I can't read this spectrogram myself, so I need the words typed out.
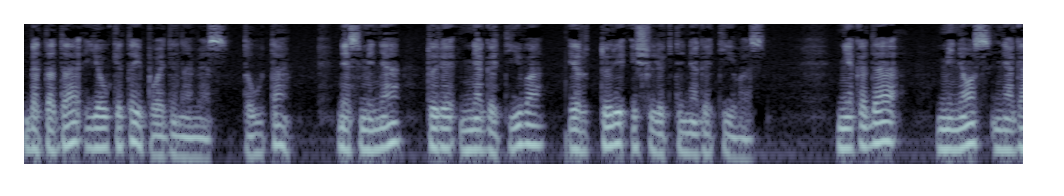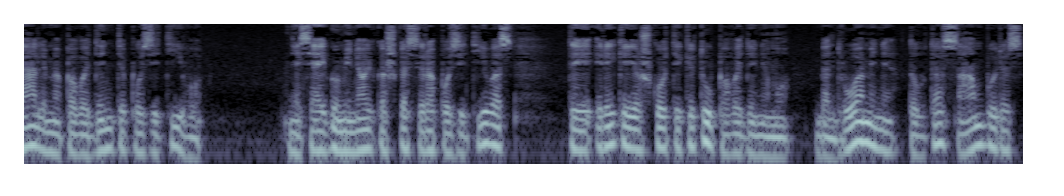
bet tada jau kitaip vadinamės - tauta, nes minė turi negatyvą ir turi išlikti negatyvas. Niekada minios negalime pavadinti pozityvu, nes jeigu minioj kažkas yra pozityvas, tai reikia ieškoti kitų pavadinimų - bendruomenė, tauta, sambūris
